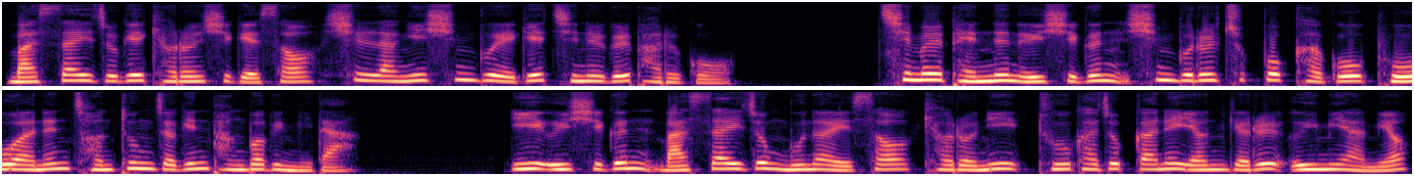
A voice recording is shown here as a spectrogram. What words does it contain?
마사이족의 결혼식에서 신랑이 신부에게 진흙을 바르고 침을 뱉는 의식은 신부를 축복하고 보호하는 전통적인 방법입니다. 이 의식은 마사이족 문화에서 결혼이 두 가족 간의 연결을 의미하며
